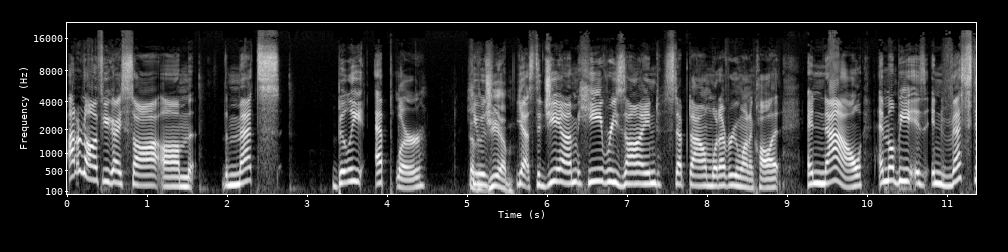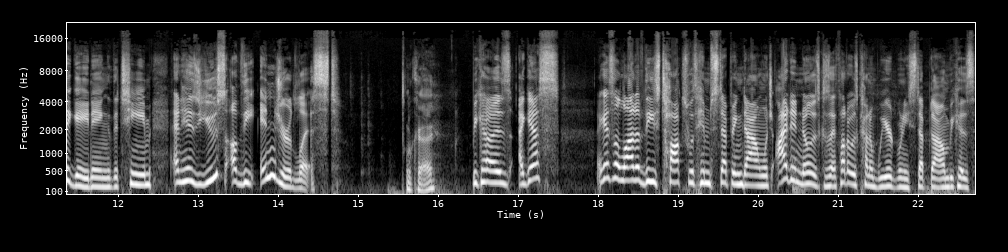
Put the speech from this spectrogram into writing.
I don't know if you guys saw um the Mets, Billy Eppler. Yeah, He the was GM. Yes, the GM. He resigned, stepped down, whatever you want to call it, and now MLB is investigating the team and his use of the injured list Okay. because I guess. I guess a lot of these talks with him stepping down, which I didn't know this because I thought it was kind of weird when he stepped down because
